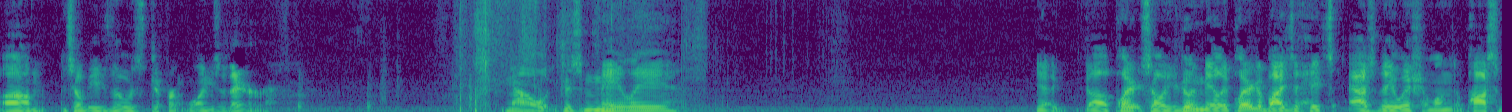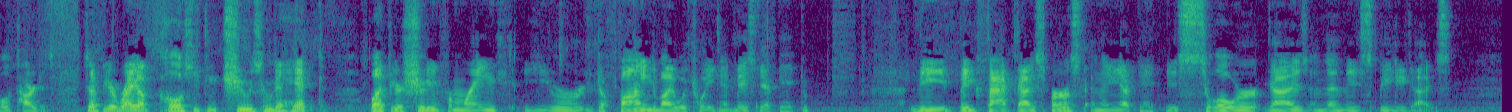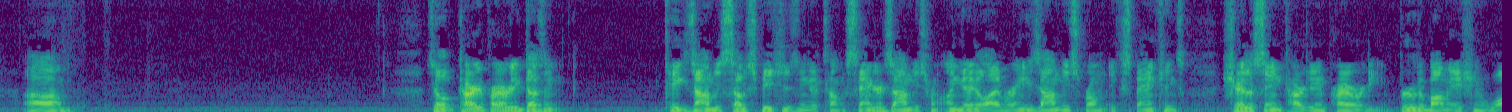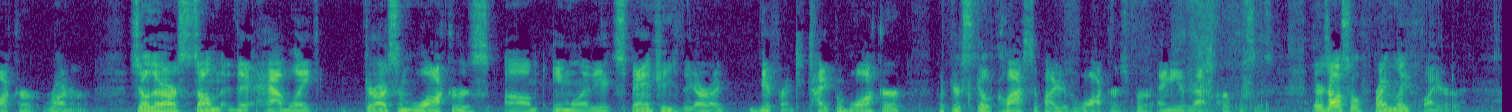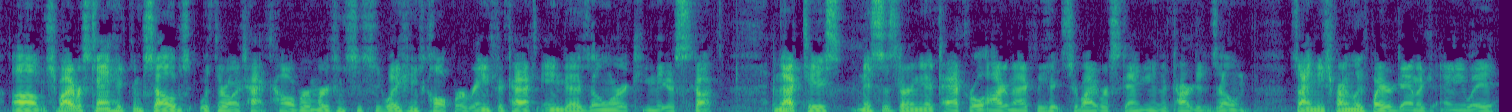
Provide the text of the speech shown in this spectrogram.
Um, so it'll be those different ones there. Now, does melee... Yeah, uh, player, so you're doing melee, player divides the hits as they wish among the possible targets. So if you're right up close, you can choose who to hit, but if you're shooting from range, you're defined by which way you can. Basically, you have to hit the, the big fat guys first, and then you have to hit the slower guys, and then the speedy guys. Um, so target priority doesn't take zombie subspecies into account. Standard zombies from Undead Alive or any zombies from expansions share the same targeting priority. Brute, Abomination, Walker, Runner. So there are some that have like there are some walkers um, in one of the expansions that are a different type of walker, but they're still classified as walkers for any of that purposes. There's also friendly fire. Um, survivors can't hit themselves with their own attack. However, emergency situations call for a ranged attack aimed at a zone where a teammate is stuck. In that case, misses during the attack roll automatically hit survivors standing in the target zone. Sign friendly fire damage anyway.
